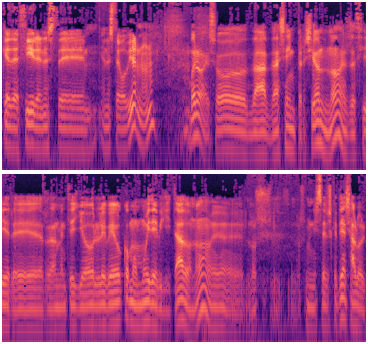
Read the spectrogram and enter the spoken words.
que decir en este en este gobierno, ¿no? Bueno, eso da, esa impresión, ¿no? Es decir, eh, realmente yo le veo como muy debilitado, ¿no? Eh, los, ministerios que tiene, salvo el,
